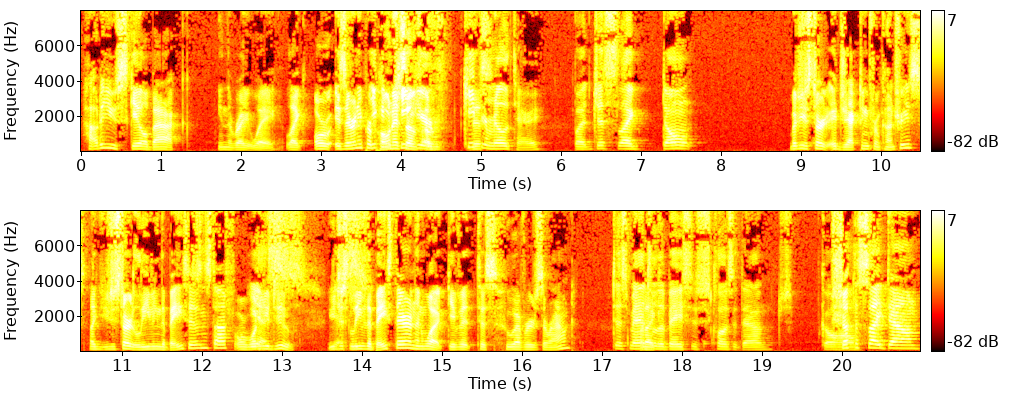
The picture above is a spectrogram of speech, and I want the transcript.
How do you scale back in the right way? Like, or is there any you proponents keep of, your of keep this? your military, but just like don't But you start ejecting from countries? Like you just start leaving the bases and stuff? Or what Yes. do you do? You just Yes. leave the base there and then what? Give it to s- whoever's around? dismantle Like- the bases, close it down, just go Shut home. the site down.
